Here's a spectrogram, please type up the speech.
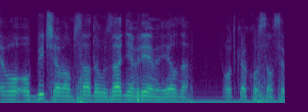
evo, običavam sada u zadnje vrijeme, jel da, otkako sam se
